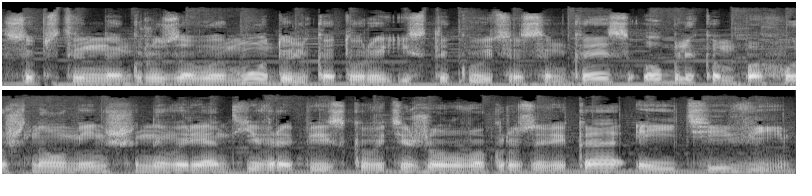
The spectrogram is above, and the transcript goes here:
Собственно, грузовой модуль, который истыкуется с МКС, обликом похож на уменьшенный вариант европейского тяжелого грузовика ATV.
